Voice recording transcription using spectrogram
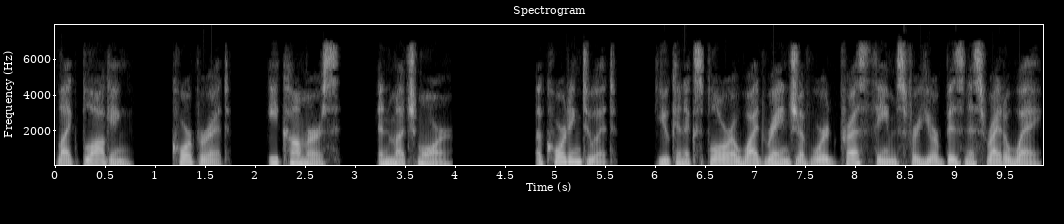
like blogging, corporate, e-commerce, and much more. According to it, you can explore a wide range of WordPress themes for your business right away.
